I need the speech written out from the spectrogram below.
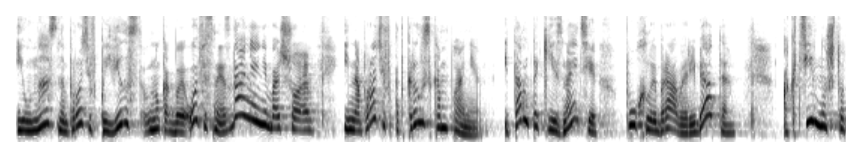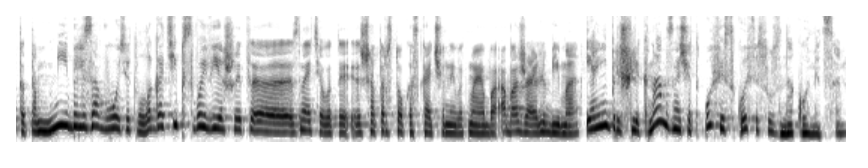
и у нас напротив появилось, ну, как бы офисное здание небольшое, и напротив открылась компания. И там такие, знаете, пухлые, бравые ребята, активно что-то там, мебель завозит, логотип свой вешает, э, знаете, вот э, шаттерстока скачанный, вот моя обо- обожаю, любимая. И они пришли к нам, значит, офис к офису знакомиться.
